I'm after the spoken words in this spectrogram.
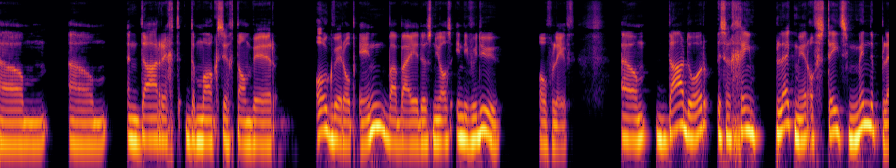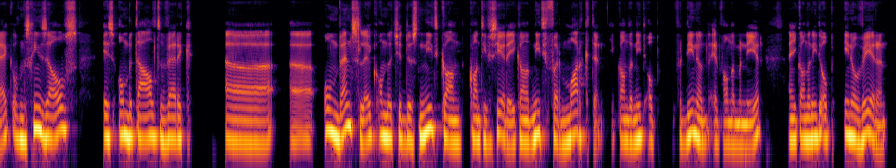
Um, um, en daar richt de markt zich dan weer ook weer op in, waarbij je dus nu als individu overleeft. Um, daardoor is er geen plek meer, of steeds minder plek, of misschien zelfs is onbetaald werk uh, uh, onwenselijk, omdat je dus niet kan kwantificeren. Je kan het niet vermarkten. Je kan er niet op verdienen op een of andere manier. En je kan er niet op innoveren.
